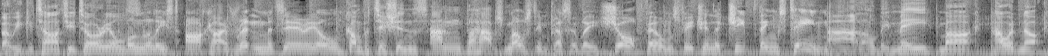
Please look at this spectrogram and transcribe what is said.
Bowie guitar tutorials, unreleased archive written material, competitions. and perhaps most impressively, short films featuring the Cheap Things team. Ah, that'll be me, Mark, Howard Knock,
